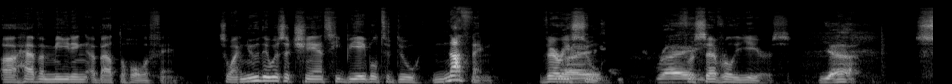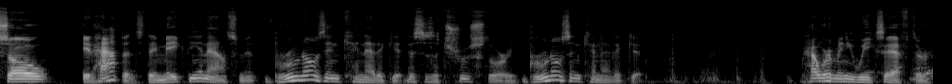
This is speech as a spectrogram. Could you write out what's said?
uh, have a meeting about the Hall of Fame. So I knew there was a chance he'd be able to do nothing very Right. soon Right. for several years. yeah. So it happens. They make the announcement. Bruno's in Connecticut. This is a true story. Bruno's in Connecticut. However many weeks after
